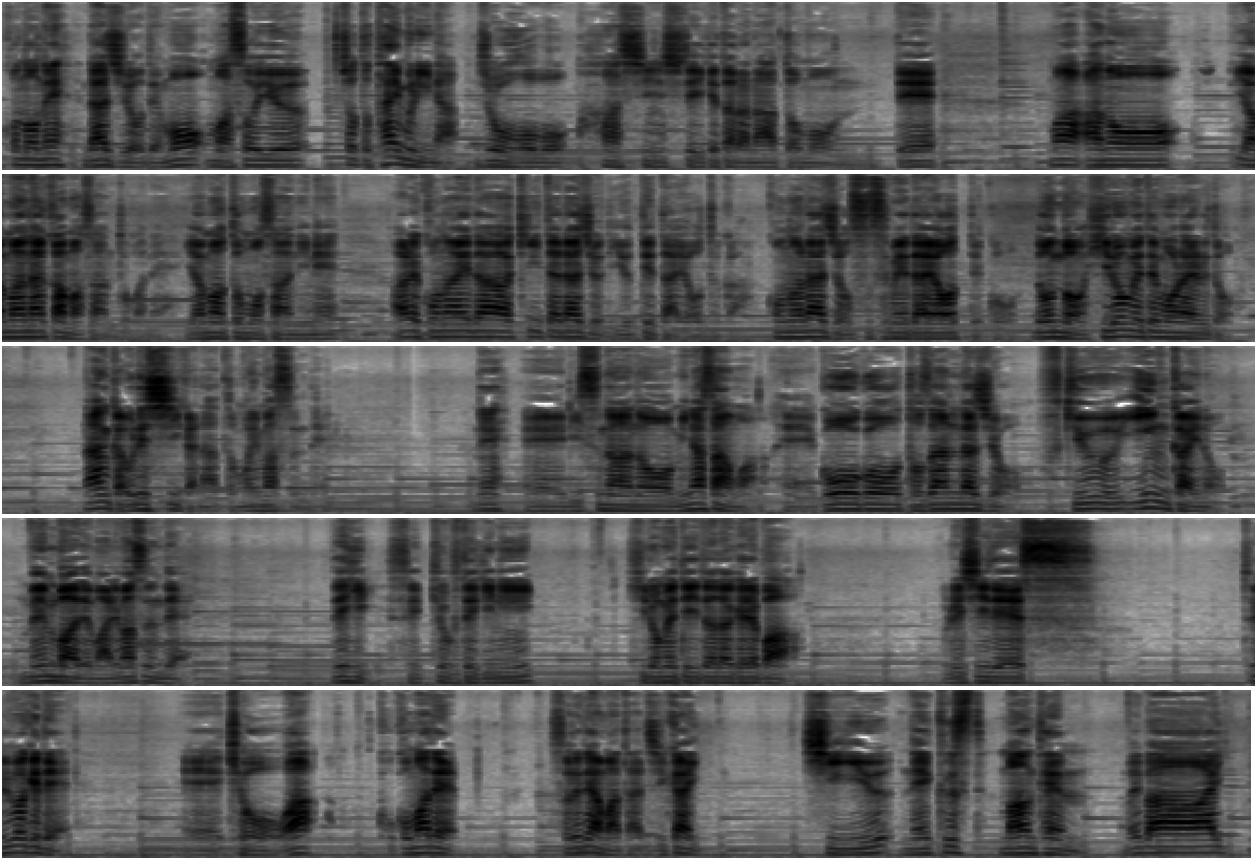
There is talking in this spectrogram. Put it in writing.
このね、ラジオでも、まあそういうちょっとタイムリーな情報を発信していけたらなと思うんで、まああの山仲間さんとかね、山友さんにね、あれこの間聞いたラジオで言ってたよとか、このラジオおすすめだよってこう、どんどん広めてもらえると、なんか嬉しいかなと思いますんで。ね、えー、リスナーの皆さんは、えー、55登山ラジオ普及委員会のメンバーでもありますんで、ぜひ積極的に広めていただければ嬉しいです。というわけで、えー、今日はここまで。それではまた次回。See you next mountain. バイバーイ。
